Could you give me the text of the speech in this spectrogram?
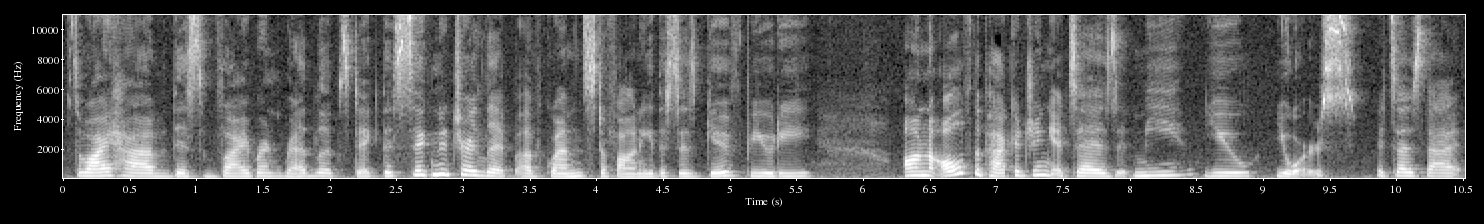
So I have this vibrant red lipstick, the signature lip of Gwen Stefani. This is Give Beauty. On all of the packaging, it says me, you, yours. It says that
